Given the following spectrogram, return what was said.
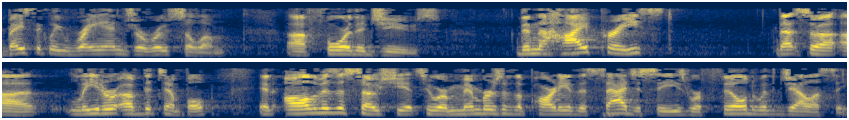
basically ran Jerusalem uh, for the Jews. Then the high priest, that's a, a uh, leader of the temple, and all of his associates, who were members of the party of the Sadducees, were filled with jealousy.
